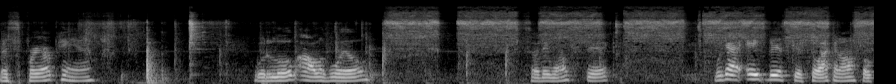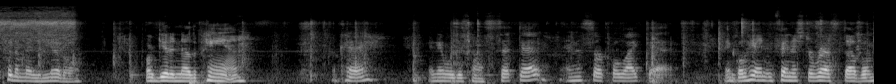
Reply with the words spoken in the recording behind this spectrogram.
Let's spray our pan with a little olive oil so they won't stick. We got eight biscuits, so I can also put them in the middle or get another pan. Okay? And then we're just going to set that in a circle like that. And go ahead and finish the rest of them,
